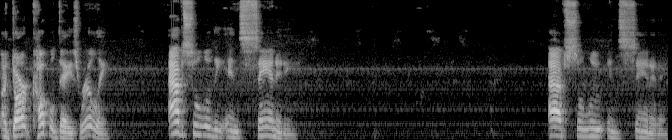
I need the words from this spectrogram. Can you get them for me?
a dark couple days really. Absolutely insanity. Absolute insanity.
